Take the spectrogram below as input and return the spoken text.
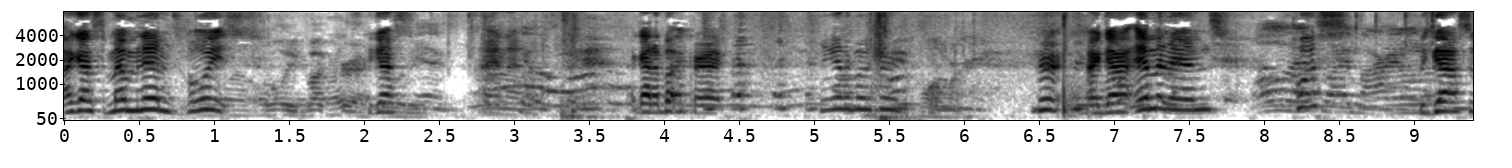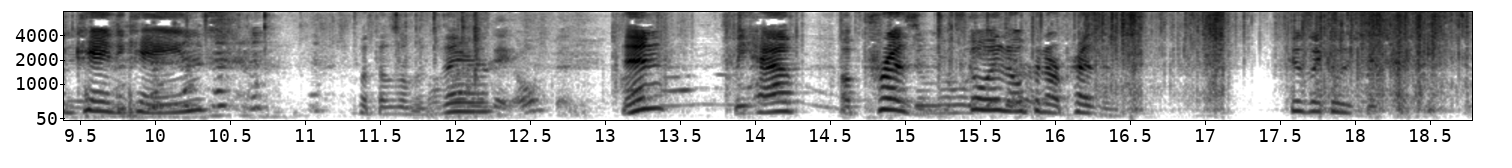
I got some M&M's, boys. Holy butt crack. You got some, I know. I got a butt crack. I got a butt crack. plumber. I got M&M's. That's Plus, We got some candy canes. Put those over How there. did they open? Then we have a present. Let's go ahead and open our present. Feels like it was just.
